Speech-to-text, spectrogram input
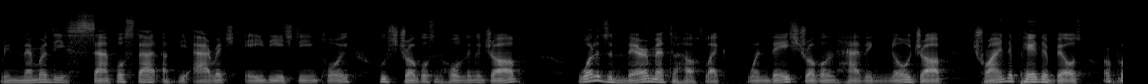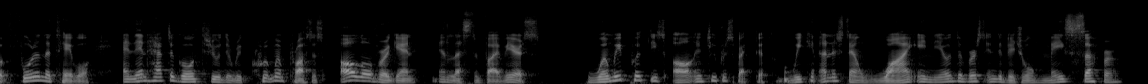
Remember the sample stat of the average ADHD employee who struggles in holding a job? What is their mental health like when they struggle in having no job trying to pay their bills or put food on the table, and then have to go through the recruitment process all over again in less than five years. When we put these all into perspective, we can understand why a neurodiverse individual may suffer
